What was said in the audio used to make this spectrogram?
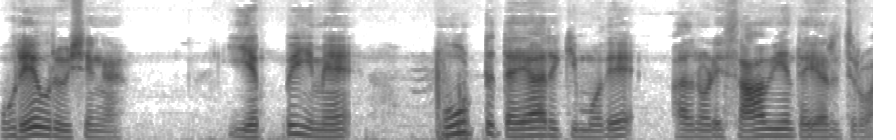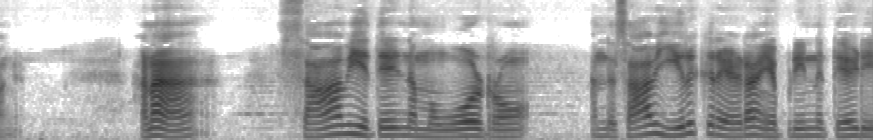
ஒரே ஒரு விஷயங்க. எப்பயுமே பூட்டு தயாரிக்கும் போதே அதனுடைய சாவியும் தயாரிச்சிருவாங்க. ஆனால் சாவியை தேடி நம்ம ஓடுறோம் அந்த சாவி இருக்கிற இடம் எப்படின்னு தேடி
